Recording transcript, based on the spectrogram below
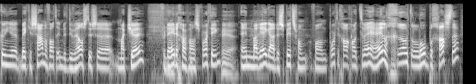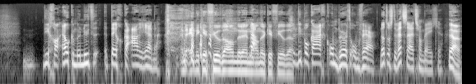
kun je een beetje samenvatten in de duels tussen eh, Mathieu, verdediger van Sporting, ja. en Marega, de spits van, van Portugal. Gewoon twee hele grote lompe gasten die gewoon elke minuut tegen elkaar aanrennen. En de ene keer viel de andere en de andere keer viel de... Ze liepen elkaar eigenlijk om beurten omver. Dat was de wedstrijd zo'n beetje. Ja,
